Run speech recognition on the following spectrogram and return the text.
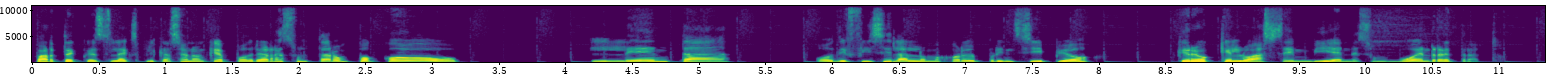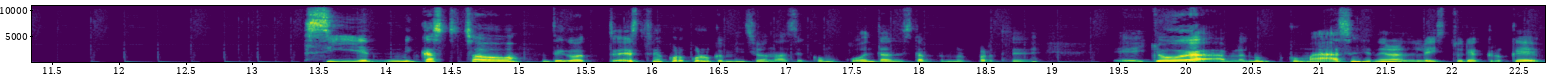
parte que es la explicación, aunque podría resultar un poco lenta o difícil a lo mejor al principio, creo que lo hacen bien. Es un buen retrato. Sí, en mi caso, digo, estoy de acuerdo con lo que mencionas de cómo cuentan esta primera parte. Eh, yo, hablando un poco más en general de la historia, creo que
